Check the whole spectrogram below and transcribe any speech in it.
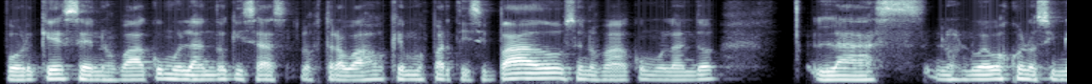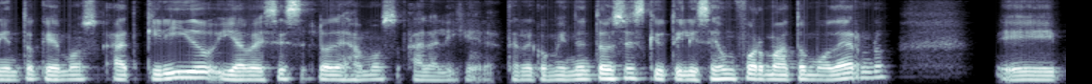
porque se nos va acumulando quizás los trabajos que hemos participado, se nos va acumulando las, los nuevos conocimientos que hemos adquirido y a veces lo dejamos a la ligera. Te recomiendo entonces que utilices un formato moderno. Eh,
